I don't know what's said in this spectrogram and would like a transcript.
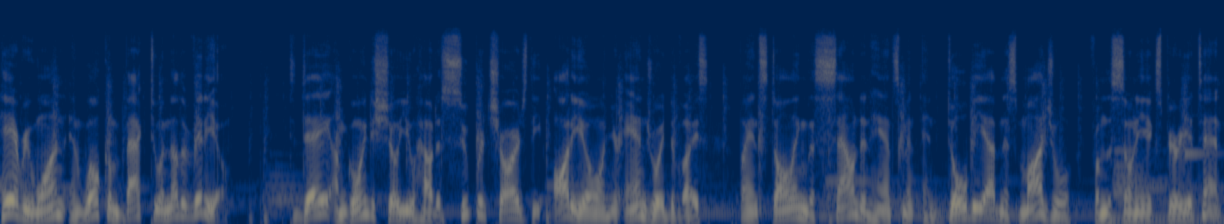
Hey everyone, and welcome back to another video. Today, I'm going to show you how to supercharge the audio on your Android device by installing the sound enhancement and Dolby Atmos module from the Sony Xperia 10.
